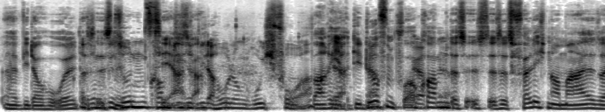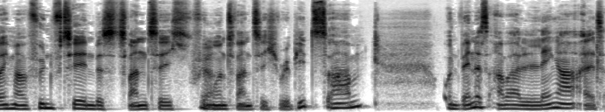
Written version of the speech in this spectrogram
äh, wiederholt. Also das im Gesunden kommt diese Wiederholung ruhig vor. Vari ja, die dürfen ja, vorkommen. Ja, das, ist, das ist völlig normal, sag ich mal, 15 bis 20, 25 Repeats zu haben. Und wenn es aber länger als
